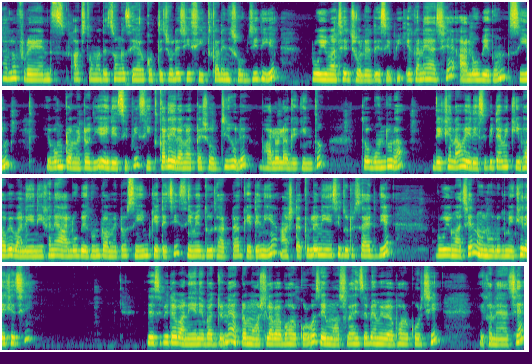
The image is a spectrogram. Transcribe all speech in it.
Hello friends আজ তোমাদের সঙ্গে শেয়ার করতে চলেছি শীতকালীন সবজি দিয়ে রুই মাছের ঝোলের রেসিপি এখানে আছে আলু, বেগুন, সিম এবং টমেটো দিয়ে এই রেসিপি শীতকালে এরম একটা সবজি হলে ভালো লাগে কিন্তু। তো বন্ধুরা, দেখে নাও এই রেসিপিটা আমি কীভাবে বানিয়ে নিই। এখানে আলু, বেগুন, টমেটো, সিম কেটেছি। সিমের দু ধারটা কেটে নিয়ে, আঁশটা তুলে নিয়েছি দুটো সাইড দিয়ে। রুই মাছে নুন, হলুদ মেখে রেখেছি। রেসিপিটা বানিয়ে নেবার জন্য একটা মশলা ব্যবহার করব। সেই মশলা হিসেবে আমি ব্যবহার করছি। এখানে আছে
